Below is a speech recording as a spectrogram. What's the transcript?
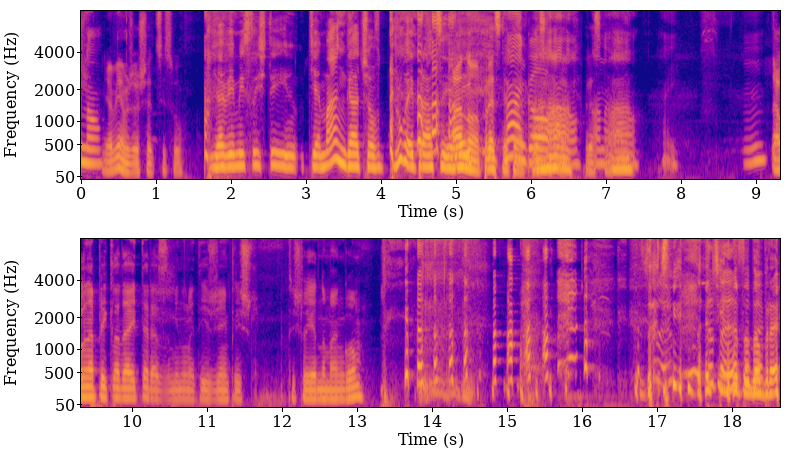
No. Ja viem, že všetci sú. Ja vymyslíš ty tie manga, čo v druhej práci? Áno, presne Mango, tak. Aha, áno, presne. áno, áno. Hej. Hm? Ale napríklad aj teraz, minulý týždeň, prišlo, prišlo jedno mango. Začína to super. dobre.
